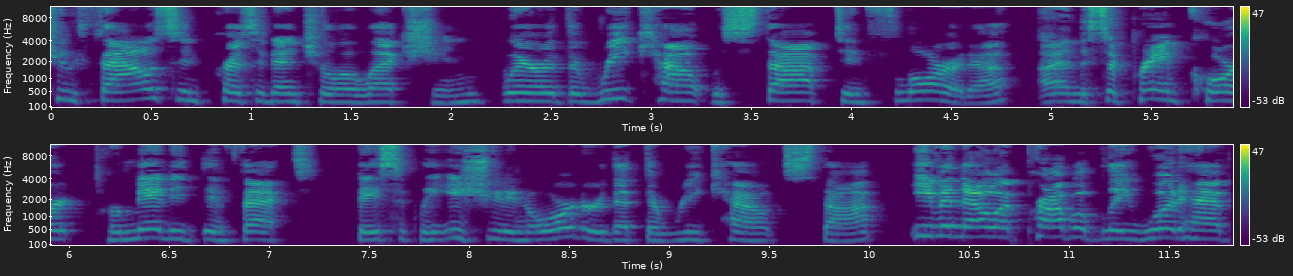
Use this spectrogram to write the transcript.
2000 presidential election, where the recount was stopped in Florida and the Supreme Court permitted, in fact, basically issued an order that the recount stop, even though it probably would have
